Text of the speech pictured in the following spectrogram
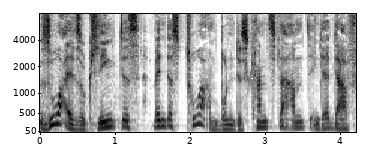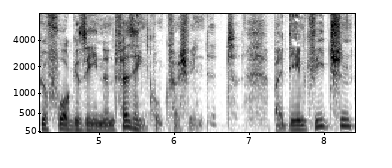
So also klingt es, wenn das Tor am Bundeskanzleramt in der dafür vorgesehenen Versenkung verschwindet. Bei dem Quietschen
